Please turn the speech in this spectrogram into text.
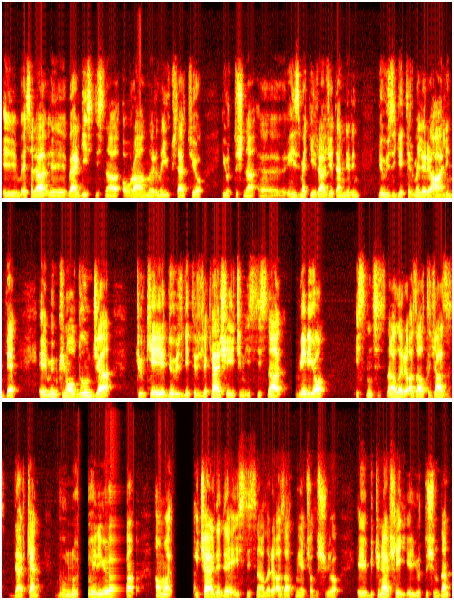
e, mesela e, vergi istisna oranlarını yükseltiyor. Yurt dışına e, hizmet ihraç edenlerin dövizi getirmeleri halinde. E, mümkün olduğunca Türkiye'ye döviz getirecek her şey için istisna veriyor. İstisnaları azaltacağız derken bunu veriyor ama içeride de istisnaları azaltmaya çalışıyor. Bütün her şey yurt dışından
